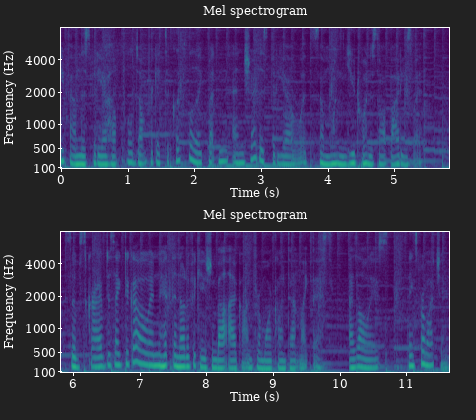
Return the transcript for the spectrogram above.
you found this video helpful, don't forget to click the like button and share this video with someone you'd want to swap bodies with. Subscribe to Psych2Go and hit the notification bell icon for more content like this. As always, thanks for watching.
